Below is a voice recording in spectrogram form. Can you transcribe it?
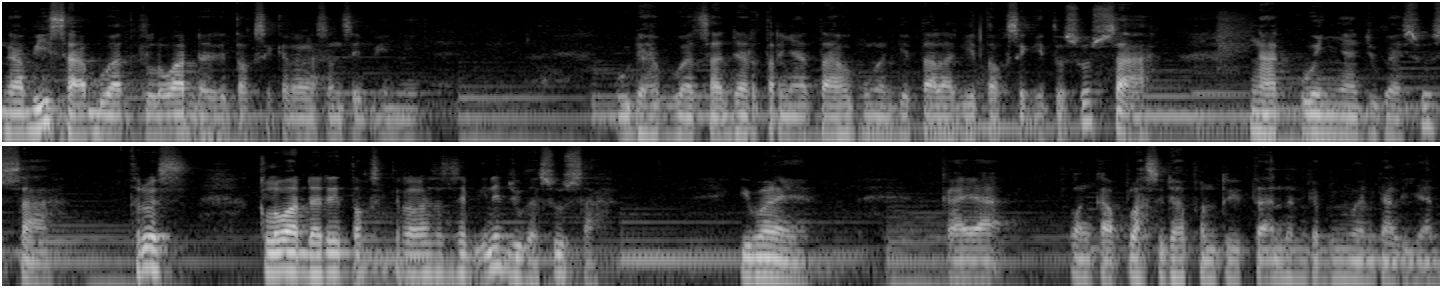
nggak bisa buat keluar dari toxic relationship ini. Udah buat sadar ternyata hubungan kita lagi toxic itu susah, ngakuinnya juga susah. Terus keluar dari toxic relationship ini juga susah. Gimana ya? Kayak lengkaplah sudah penderitaan dan kebingungan kalian.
